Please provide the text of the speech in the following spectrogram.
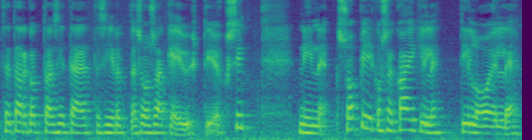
se tarkoittaa sitä, että siirryttäisiin osakeyhtiöksi. Niin sopiiko se kaikille tiloille,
